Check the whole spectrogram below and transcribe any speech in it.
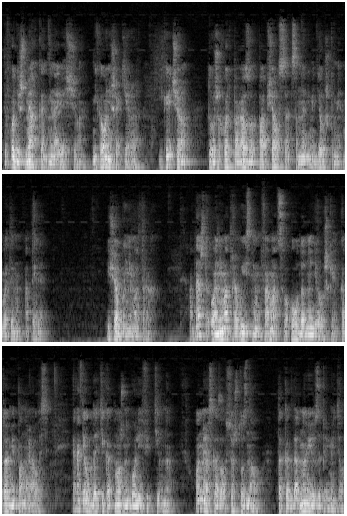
Ты входишь мягко, ненавязчиво, никого не шокируя. И к вечеру ты уже хоть по разу пообщался со многими девушками в этом отеле. Еще об аниматорах. Однажды у аниматора выяснил информацию по поводу одной девушки, которая мне понравилась. Я хотел бы дойти как можно более эффективно. Он мне рассказал все, что знал, так как давно ее заприметил.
